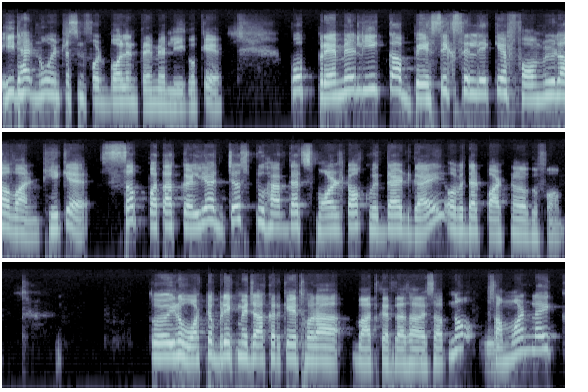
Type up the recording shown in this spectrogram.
he had no interest in football and premier league okay वो प्रीमियर लीग का बेसिक से लेके फॉर्मूला वन ठीक है सब पता कर लिया जस्ट टू हैव दैट स्मॉल टॉक विद दैट गाय और विद दैट पार्टनर ऑफ द फॉर्म तो यू नो वाटर ब्रेक में जा करके थोड़ा बात करता था ऐसा no someone like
